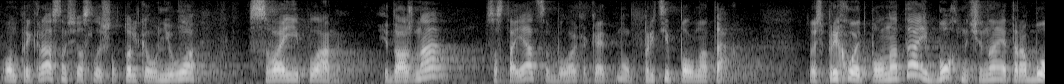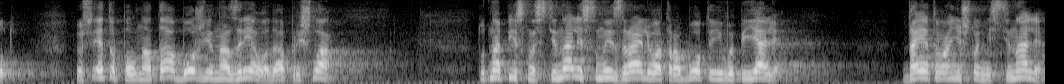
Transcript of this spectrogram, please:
Он прекрасно все слышал, только у Него свои планы. И должна состояться была какая-то, ну, прийти полнота. То есть приходит полнота, и Бог начинает работу. То есть эта полнота Божья назрела, да, пришла. Тут написано, стенали сыны Израилева от работы и вопияли. До этого они что, не стенали,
